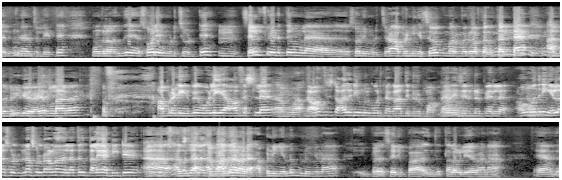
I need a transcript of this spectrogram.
செல்ஃபினான்னு சொல்லிட்டு உங்களை வந்து சோழியை முடிச்சு விட்டு செல்ஃபி எடுத்து உங்களை சோழி முடிச்சிடும் அப்புறம் நீங்க சிவகுமார் மாதிரி ஒருத்தனை தட்ட அந்த வீடியோ வைரலாக அப்புறம் நீங்க போய் ஒளிய ஆபீஸ்ல இந்த ஆபீஸ்ல ஆல்ரெடி உங்களுக்கு ஒருத்தன் காத்துட்டு இருப்பான் மேனேஜர்ன்ற பேர்ல. அவங்க வந்து நீங்க எல்லாம் சொல்ற என்ன சொல்றாங்களோ எல்லாத்துக்கும் தலையாட்டிட்டு அதுதான். அதான் வர. அப்ப நீங்க என்ன பண்ணுவீங்கன்னா இப்ப சரிப்பா இந்த தலைவலியே வேணாம் அந்த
